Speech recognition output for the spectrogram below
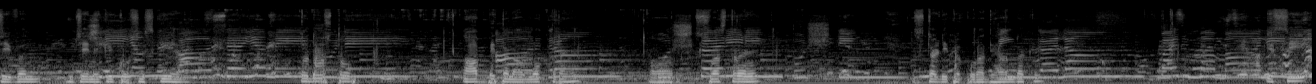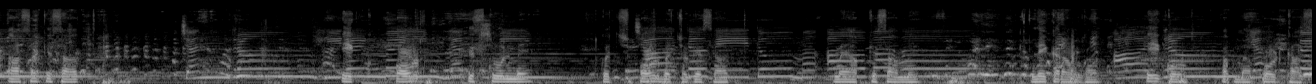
जीवन जीने की कोशिश की है। तो दोस्तों आप भी तनाव मुक्त रहें और स्वस्थ रहें। स्टडी पे पूरा ध्यान रखें। इसी आशा के साथ एक और स्कूल में कुछ और बच्चों के साथ मैं आपके सामने लेकर आऊँगा एक और अपना पॉडकास्ट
